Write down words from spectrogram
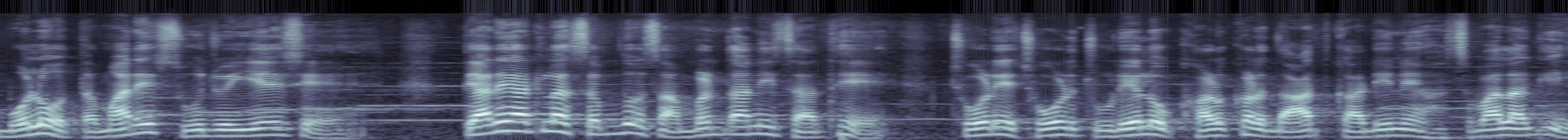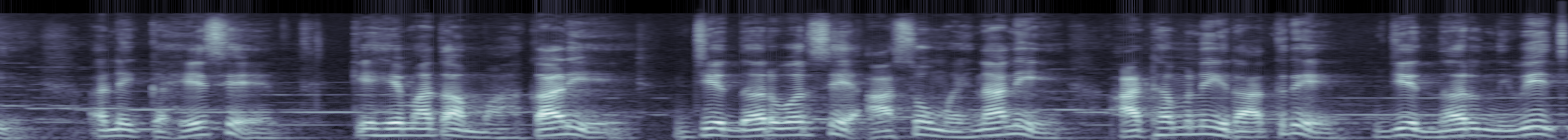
બોલો, તમારે શું જોઈએ છે? ત્યારે આટલા શબ્દો સાંભળતાની સાથે છોડે છોડ ચૂડેલો ખળખળ દાંત કાઢીને હસવા લાગી અને કહે છે કે હે માતા મહાકાળી, જે દર વર્ષે આસો મહિનાની આઠમની રાત્રે જે નર નિવેજ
